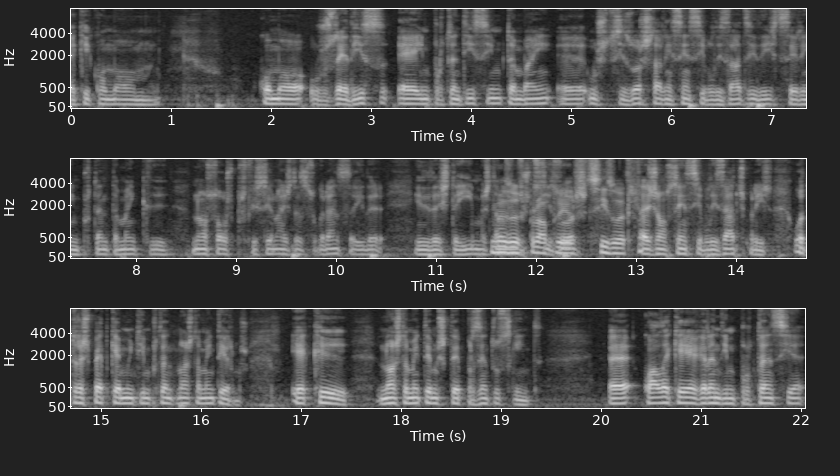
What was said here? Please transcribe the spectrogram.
aqui como como o José disse, é importantíssimo também uh, os decisores estarem sensibilizados e daí ser importante também que não só os profissionais da segurança e, da, e deste aí, mas também mas os, os decisores, decisores, estejam sensibilizados para isto. Outro aspecto que é muito importante nós também termos é que nós também temos que ter presente o seguinte, uh, qual é que é a grande importância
